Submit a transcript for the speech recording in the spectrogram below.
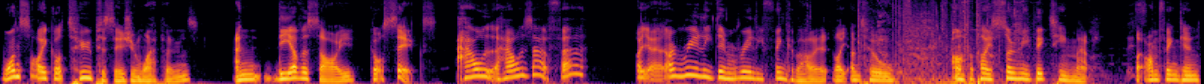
one side got two precision weapons, and the other side got six. How how is that fair? I, I really didn't really think about it, like, until after playing so many big team maps. Like, I'm thinking,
